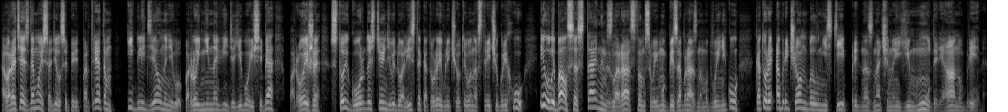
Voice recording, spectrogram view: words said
А воротясь домой, садился перед портретом и глядел на него, порой ненавидя его и себя, порой же с той гордостью индивидуалиста, которая влечет его навстречу греху, и улыбался с тайным злорадством своему безобразному двойнику, который обречен был нести предназначенное ему, Дориану, бремя.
